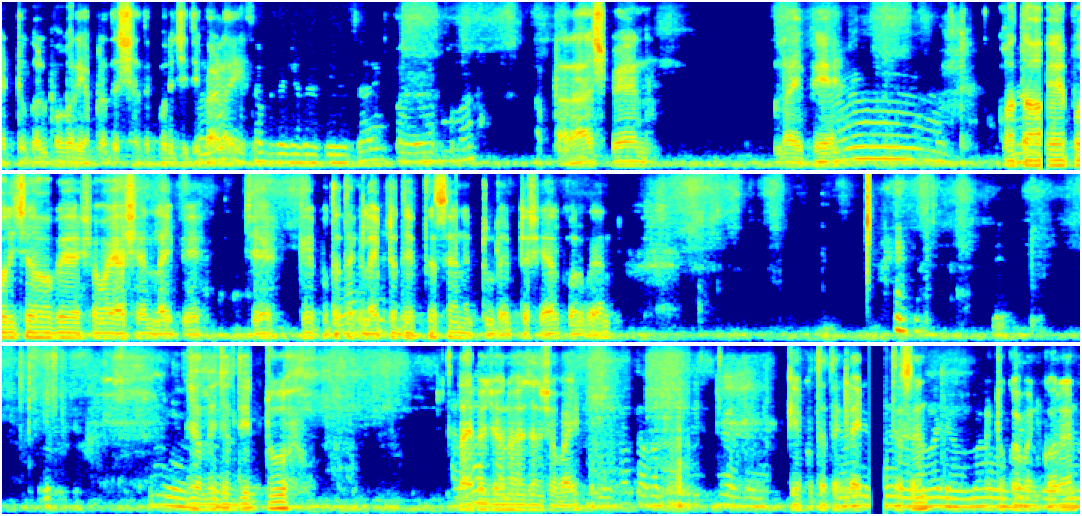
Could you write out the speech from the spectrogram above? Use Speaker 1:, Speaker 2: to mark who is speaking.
Speaker 1: একটু গল্প করি আপনাদের সাথে পরিচিতি বাড়াই। আপনারা আসবেন লাইফে কথা হবে পরিচয় হবে সবাই আসেন লাইফে যে কে কোথা থেকে লাইভটা দেখতেছেন একটু লাইভটা শেয়ার করবেন। জলদি জলদি একটু লাইভে জয়েন হয়ে যান সবাই। কে কোথা থেকে লাইভ দেখতেছেন একটু কমেন্ট করেন।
